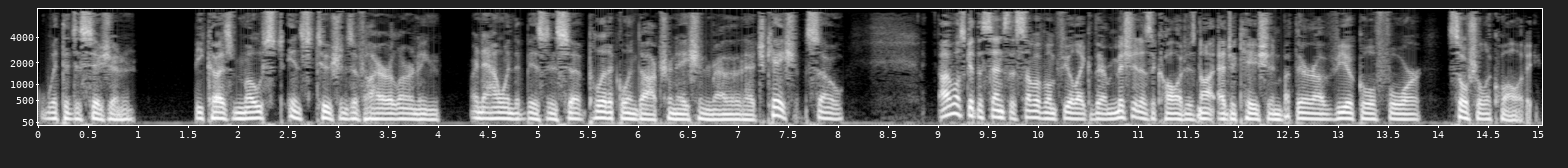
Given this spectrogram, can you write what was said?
with the decision because most institutions of higher learning are now in the business of political indoctrination rather than education. So I almost get the sense that some of them feel like their mission as a college is not education, but they're a vehicle for social equality.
